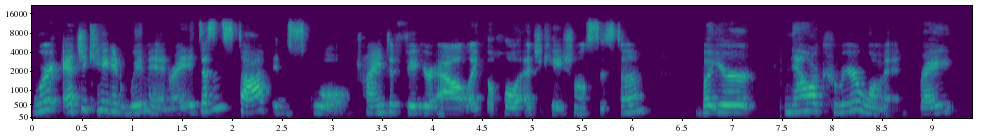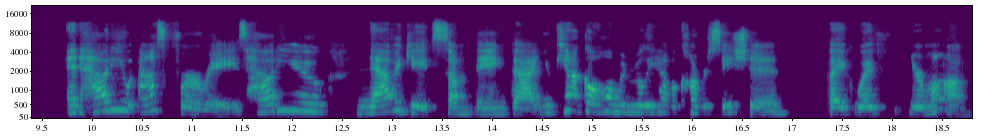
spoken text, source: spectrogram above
we're educated women right? It doesn't stop in school trying to figure out like the whole educational system but you're now a career woman, right? And how do you ask for a raise? How do you navigate something that you can't go home and really have a conversation like with your mom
